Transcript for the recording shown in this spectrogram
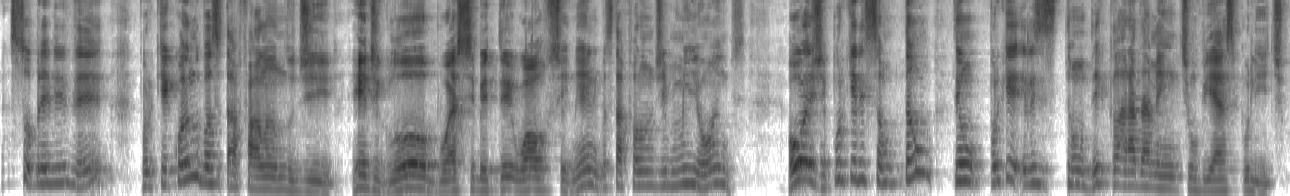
para sobreviver. Porque quando você está falando de Rede Globo, SBT, UOL, CNN, você está falando de milhões. Hoje, porque eles são tão... Um, porque eles estão declaradamente um viés político.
